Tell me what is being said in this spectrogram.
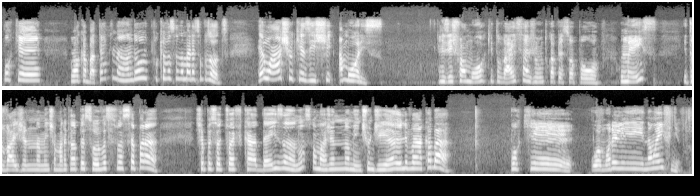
porque vão acabar terminando porque você não merece pros outros. Eu acho que existe amores. Existe o amor que tu vai estar junto com a pessoa por um mês e tu vai genuinamente amar aquela pessoa e vocês vão se separar. Se a pessoa que tu vai ficar 10 anos, amar genuinamente um dia, ele vai acabar. Porque o amor ele não é infinito.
